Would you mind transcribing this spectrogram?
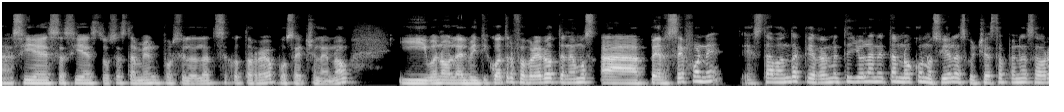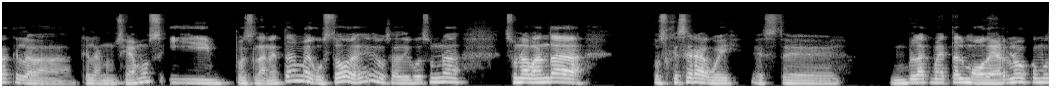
Así es, así es. Entonces también por si les late ese cotorreo, pues échenle, ¿no? Y bueno, el 24 de febrero tenemos a Perséfone, esta banda que realmente yo la neta no conocía, la escuché hasta apenas ahora que la, que la anunciamos y pues la neta me gustó, ¿eh? O sea, digo, es una, es una banda, pues, ¿qué será, güey? Este, un black metal moderno, ¿cómo,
